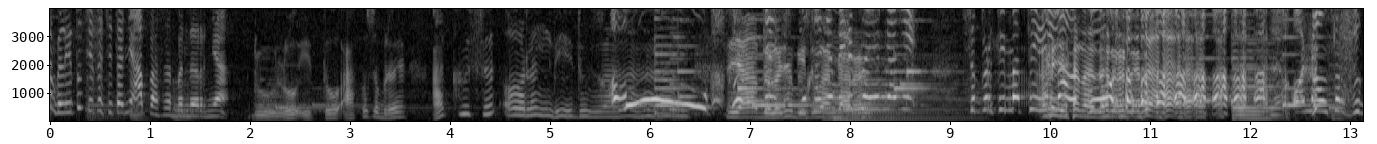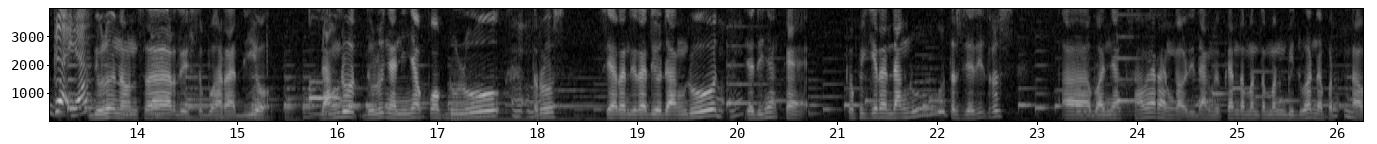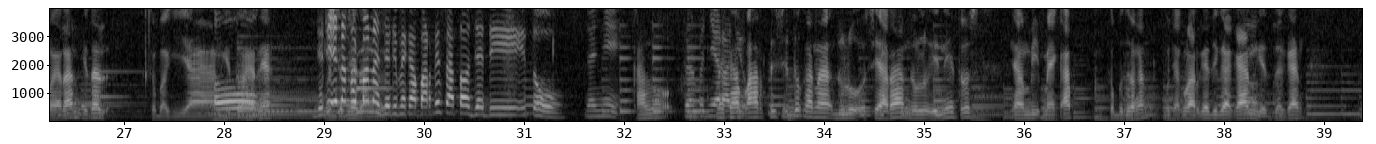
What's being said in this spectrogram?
ngambil itu cita-citanya apa sebenarnya? Dulu itu aku sebenarnya aku seorang biduan. Oh, Siap, dulunya bukannya biduan mirip harus. kayak nyanyi seperti mati Iya, nada oh, announcer juga ya? Dulu announcer di sebuah radio. Oh. Dangdut, dulu nyanyinya pop dulu, terus siaran di radio dangdut, jadinya kayak kepikiran dangdut terus jadi terus eh, banyak saweran kalau di dangdut kan teman-teman biduan dapat saweran kita kebagian gitu Oh. akhirnya. Jadi enakan mana? Jadi makeup artist atau jadi itu nyanyi? Kalau Dan penyiar makeup radio. artis itu karena dulu siaran dulu ini terus nyambi make up kebetulan kan punya keluarga juga kan gitu kan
